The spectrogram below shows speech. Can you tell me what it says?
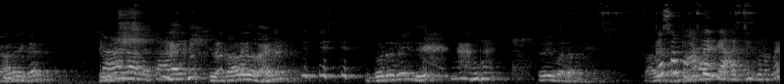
काळे काय शिव शिव काळं झालं आहे ना गोड नाही ते ते बरं काळं कसं पाहते ते आजी बरोबर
